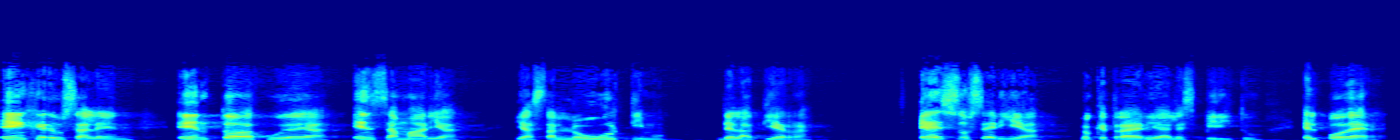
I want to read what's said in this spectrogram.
en Jerusalén, en toda Judea, en Samaria y hasta lo último de la tierra. Eso sería lo que traería el Espíritu el poder.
